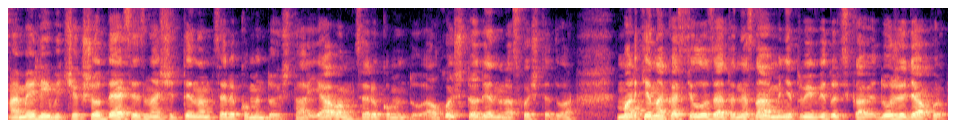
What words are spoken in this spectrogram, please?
Амелівич, якщо 10, значить ти нам це рекомендуєш. Так, я вам це рекомендую. А хочете один раз, хочете два. Мартіна Кастілозета, не знаю, мені твої відео цікаві. Дуже дякую.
